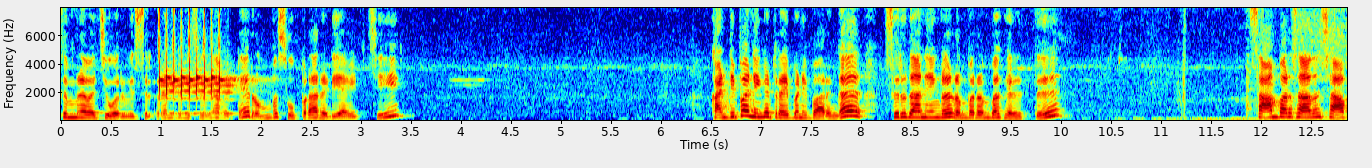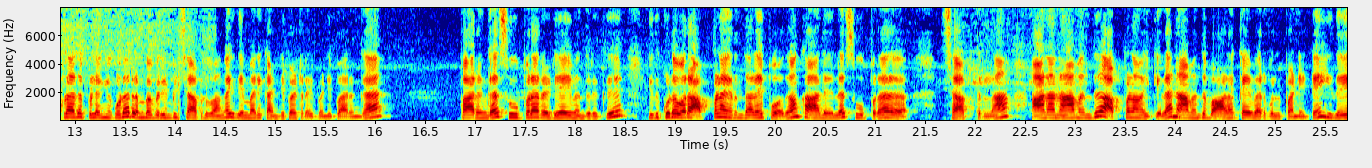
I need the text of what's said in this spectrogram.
சிம்மில் வச்சு ஒரு விசில். ரெண்டு விசில் தான் விட்டேன். ரொம்ப சூப்பராக ரெடி ஆயிடுச்சு. கண்டிப்பாக நீங்கள் ட்ரை பண்ணி பாருங்கள் சிறுதானியங்கள் ரொம்ப ரொம்ப ஹெல்த்து சாம்பார் சாதம் சாப்பிடாத பிள்ளைங்க கூட ரொம்ப விரும்பி சாப்பிடுவாங்க. இதே மாதிரி கண்டிப்பாக ட்ரை பண்ணி பாருங்கள் பாருங்கள் சூப்பராக ரெடியாகி வந்திருக்கு. இது கூட ஒரு அப்பளம் இருந்தாலே போதும். காலையில் சூப்பராக சாப்பிட்றலாம் ஆனால் நான் வந்து அப்பளம் வைக்கல. நான் வந்து வாழைக்காய் வறுவல் பண்ணிட்டேன். இதே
